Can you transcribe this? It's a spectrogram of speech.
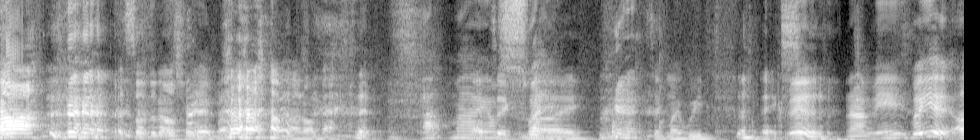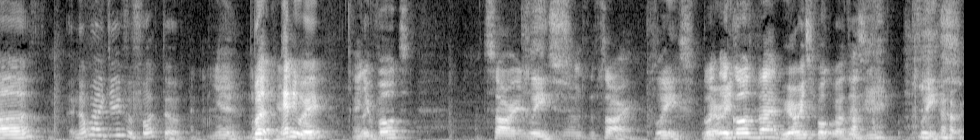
That's something else for him. I'm not on that. Pop my, I'll I'm take sweating. my take my weed. Thanks. Yeah, know what I mean? But yeah, uh, nobody gave a fuck though. Yeah. But okay. anyway, and your votes. Sorry. just- Please. I'm sorry. please. We But already, it goes back. we already spoke about this. Okay. Please. Alright.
